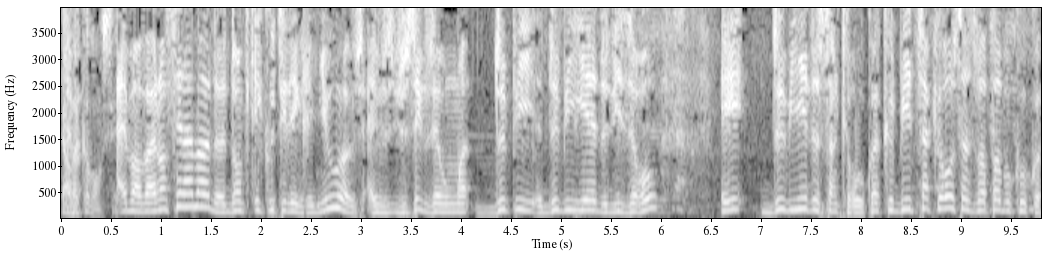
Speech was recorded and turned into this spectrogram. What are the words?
On va commencer. Eh ben, on va lancer la mode. Donc, écoutez les Grignoux. Euh, Je sais que vous avez au moins deux, pi- deux billets de 10 euros et deux billets de 5 euros. Quoique le billet de 5 euros, ça se voit pas beaucoup, quoi.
